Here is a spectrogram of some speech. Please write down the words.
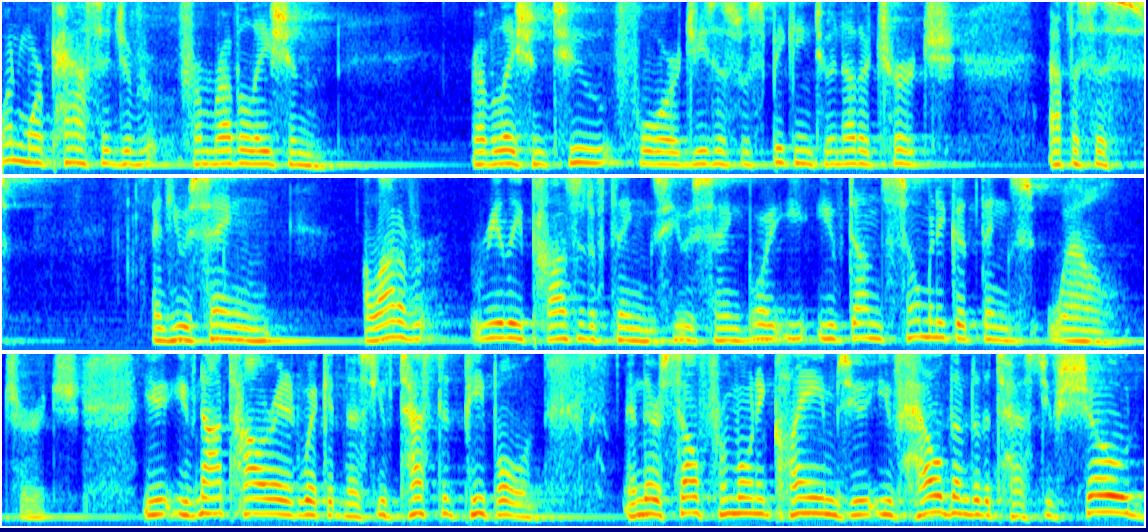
One more passage of, from Revelation. Revelation 2 4, Jesus was speaking to another church, Ephesus, and he was saying a lot of really positive things. He was saying, Boy, you, have done so many good things well, church. You, you've not tolerated wickedness, you've tested people and their self promoting claims, you, you've held them to the test. You've showed,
